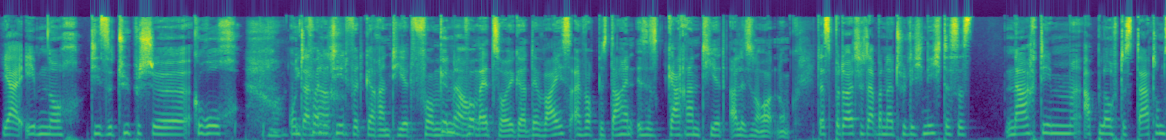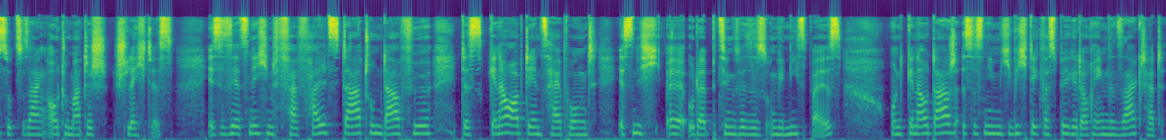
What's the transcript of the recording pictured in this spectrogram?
ja eben noch diese typische Geruch genau. und die danach, Qualität wird garantiert vom, genau. vom Erzeuger. Der weiß einfach, bis dahin ist es garantiert alles in Ordnung. Das bedeutet aber natürlich nicht, dass es nach dem Ablauf des Datums sozusagen automatisch schlecht ist. Es ist jetzt nicht ein Verfallsdatum dafür, dass genau ab dem Zeitpunkt es nicht äh, oder beziehungsweise es ungenießbar ist. Und genau da ist es nämlich wichtig, was Birgit auch eben gesagt hat,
